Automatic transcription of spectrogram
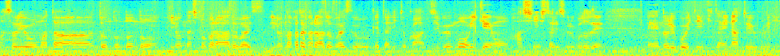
まあ、それをまたどんどんどんどんいろんな人からアドバイスいろんな方からアドバイスを受けたりとか自分も意見を発信したりすることで、えー、乗り越えていきたいなというふうに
